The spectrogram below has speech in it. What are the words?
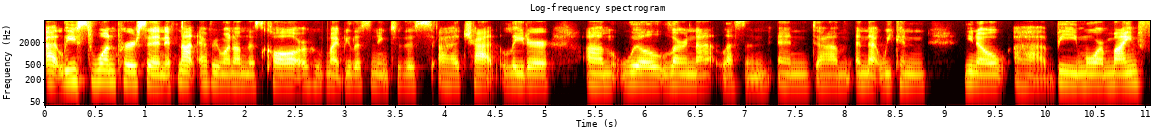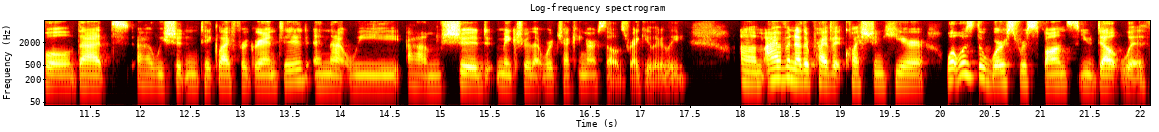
at least one person if not everyone on this call or who might be listening to this uh, chat later um, will learn that lesson and um, and that we can you know, uh, be more mindful that uh, we shouldn't take life for granted and that we um, should make sure that we're checking ourselves regularly. Um, I have another private question here. What was the worst response you dealt with?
